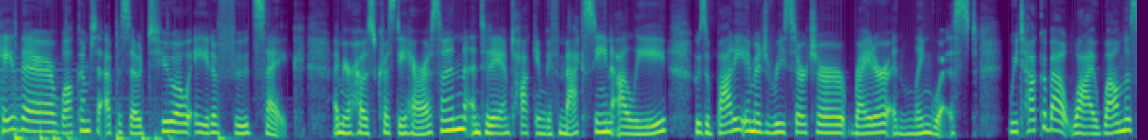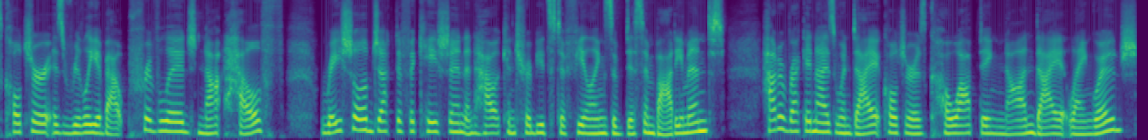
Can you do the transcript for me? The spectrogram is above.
Hey there, welcome to episode 208 of Food Psych. I'm your host, Christy Harrison, and today I'm talking with Maxine Ali, who's a body image researcher, writer, and linguist. We talk about why wellness culture is really about privilege, not health, racial objectification, and how it contributes to feelings of disembodiment, how to recognize when diet culture is co opting non diet language,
